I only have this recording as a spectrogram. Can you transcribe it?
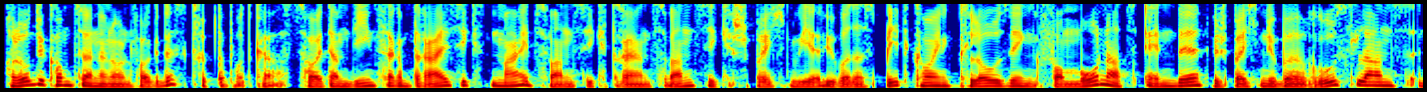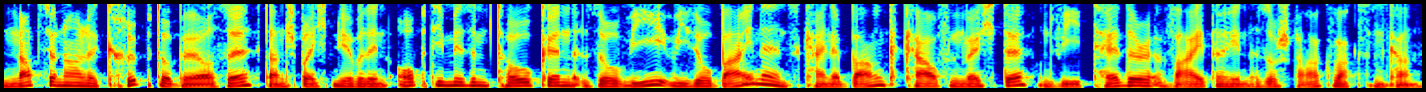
Hallo und willkommen zu einer neuen Folge des Krypto Podcasts. Heute am Dienstag, am 30. Mai 2023 sprechen wir über das Bitcoin Closing vom Monatsende. Wir sprechen über Russlands nationale Kryptobörse. Dann sprechen wir über den Optimism Token sowie wieso Binance keine Bank kaufen möchte und wie Tether weiterhin so stark wachsen kann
